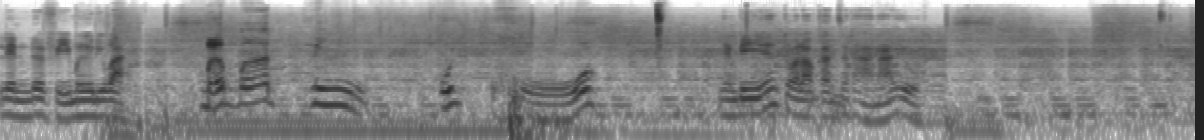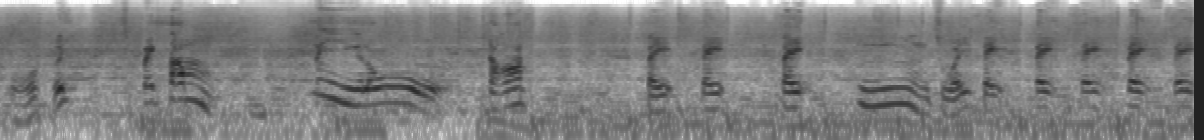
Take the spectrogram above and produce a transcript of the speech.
เล่นด้วยฝีมือดีกว่า เบิร์ดเบิร์ดนี่อุ้ยโอ้โหยังดีนะตัวเรากันสถานะอยู่โอ้เฮ้ยสเปกตัมนี่โลดอทเตะเตะเตะอืมสวยเตะเตะเตะเตะเตะ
